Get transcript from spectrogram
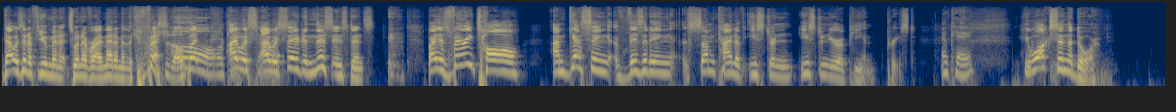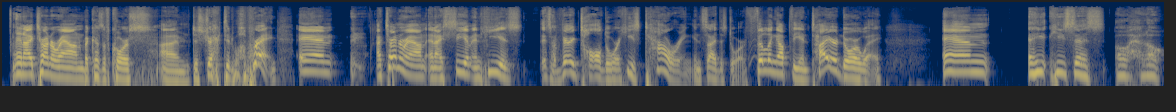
That was in a few minutes whenever I met him in the confessional. Oh, but okay. I was I was it. saved in this instance by this very tall, I'm guessing visiting some kind of Eastern Eastern European priest. Okay. He walks in the door, and I turn around because, of course, I'm distracted while praying. And I turn around and I see him, and he is. It's a very tall door. He's towering inside this door, filling up the entire doorway. And he he says, "Oh, hello,"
